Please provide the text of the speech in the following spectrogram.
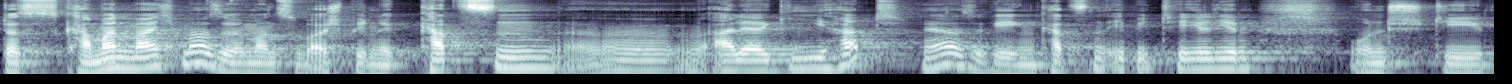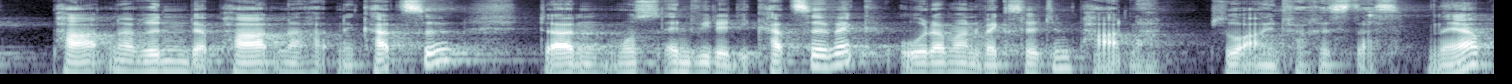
Das kann man manchmal, also wenn man zum Beispiel eine Katzenallergie hat, ja, also gegen Katzenepithelien und die Partnerin, der Partner hat eine Katze, dann muss entweder die Katze weg oder man wechselt den Partner. So einfach ist das. Ja.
